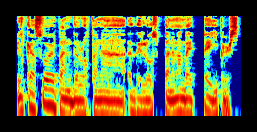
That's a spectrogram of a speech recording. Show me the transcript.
el caso de, de, los, de los Panama Papers,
